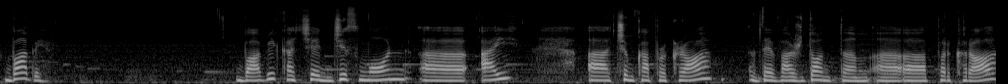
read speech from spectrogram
Babi. Babi babi ka qenë gjithmonë aj që më ka përkra dhe vazhdon të më përkra,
